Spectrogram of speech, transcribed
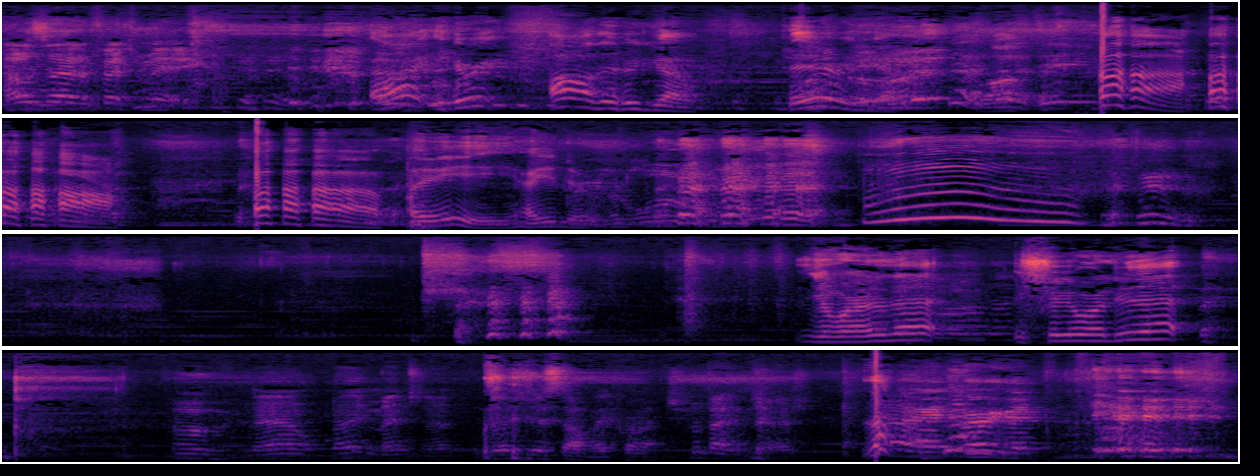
How does that affect me? All right, here we. Oh, there we go. There we go. Ha ha ha ha. Ha ha. Hey, how you doing? Woo. You wearing that? You sure you want to do that? No, I didn't mention it. That's just on my crotch. Go back Josh. Alright, very good.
